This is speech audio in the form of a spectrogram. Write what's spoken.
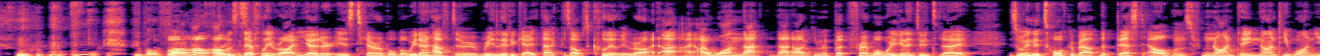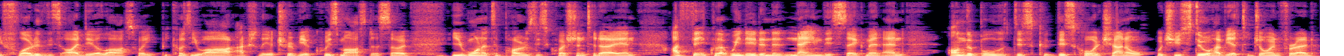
we both well, I, I, was definitely right. Yoda is terrible, but we don't have to relitigate that because I was clearly right. I, I won that that argument. But Fred, what we're going to do today is we're going to talk about the best albums from 1991. You floated this idea last week because you are actually a trivia quizmaster, so you wanted to pose this question today, and I think that we needed to name this segment and on the Bulls Discord channel, which you still have yet to join, Fred.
